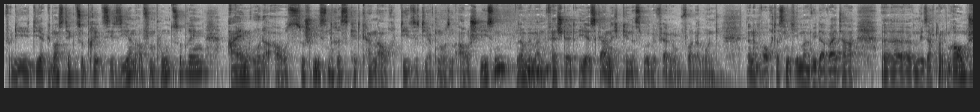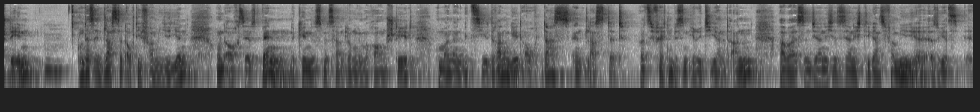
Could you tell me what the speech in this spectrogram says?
für die Diagnostik zu präzisieren, auf den Punkt zu bringen, ein- oder auszuschließen. Riskit kann auch diese Diagnosen ausschließen Ne, wenn man feststellt, hier ist gar nicht Kindeswohlgefährdung im Vordergrund, dann braucht das nicht immer wieder weiter, äh, wie sagt man, im Raum stehen. Mhm. Und das entlastet auch die Familien. Und auch selbst wenn eine Kindesmisshandlung im Raum steht und man dann gezielt dran geht, auch das entlastet. Hört sich vielleicht ein bisschen irritierend an, aber es sind ja nicht, es ist ja nicht die ganze Familie. Also jetzt äh,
